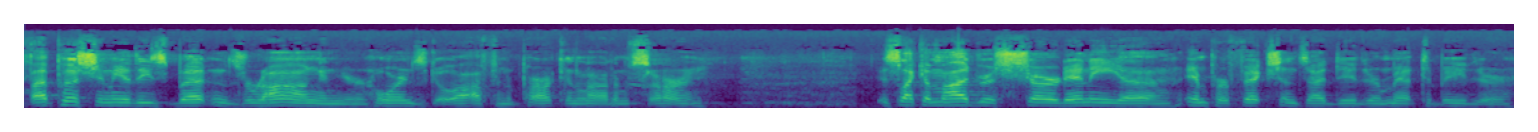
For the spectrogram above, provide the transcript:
If I push any of these buttons wrong and your horns go off in the parking lot, I'm sorry. It's like a Madras shirt. Any uh, imperfections I do, they're meant to be there.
